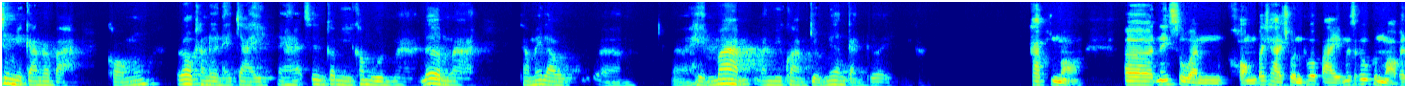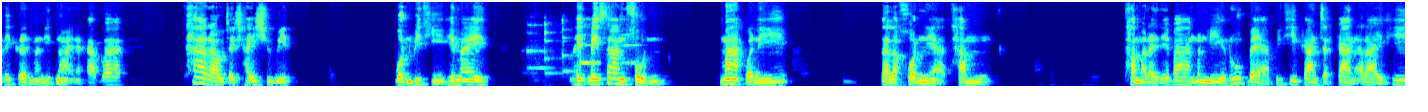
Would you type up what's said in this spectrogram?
ซึ่งมีการระบาดของโรคทางเดินหายใจนะฮะซึ่งก็มีข้อมูลมาเริ่มมาทำให้เราเห็นว่ามันมีความเกี่ยวเนื่องกันด้วย ครับคุณหมอในส่วนของประชาชนทั่วไปเมื่อสักครู่คุณหมอก็ได้เกิดมานิดหน่อยนะครับ ว่าถ้าเราจะใช้ชีวิตบนวิถีที่ไม่ไม่ไม่สร้างฝุ่นมากกว่านี้ แต่ละคนเนี่ยทำ ทำอะไรได้บ้าง มันมีรูปแบบวิธีการจัดการอะไรที่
